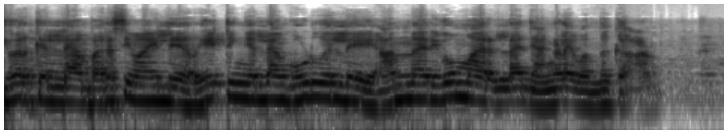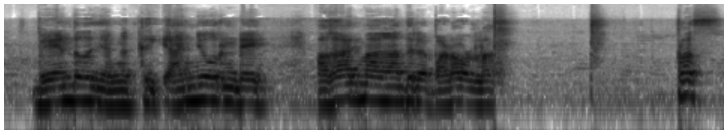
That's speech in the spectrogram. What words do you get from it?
ഇവർക്കെല്ലാം പരസ്യമായില്ലേ? റേറ്റിംഗ് എല്ലാം കൂടുമല്ലേ അന്നേരം ഇവന്മാരെല്ലാം ഞങ്ങളെ വന്ന് കാണും. വേണ്ടത് ഞങ്ങൾക്ക് അഞ്ഞൂറിന്റെ മഹാത്മാഗാന്ധിയുടെ പടമുള്ള പ്ലസ്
